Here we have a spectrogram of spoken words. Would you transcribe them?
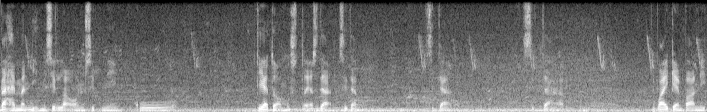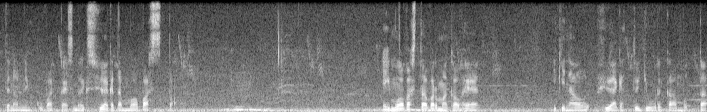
vähemmän ihmisillä on sit niin kuin tietoa musta ja sitä, sitä, sitä, sitä vaikeampaa niiden on niin kuin vaikka esimerkiksi hyökätä mua vastaan. Ei mua vastaan varmaan kauhean ikinä ole hyökätty juurikaan, mutta,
